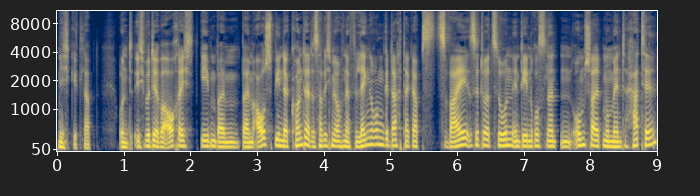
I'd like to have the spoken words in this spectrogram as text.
nicht geklappt. Und ich würde dir aber auch recht geben, beim, beim Ausspielen der Konter, das habe ich mir auch in der Verlängerung gedacht, da gab es zwei Situationen, in denen Russland einen Umschaltmoment hatte,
